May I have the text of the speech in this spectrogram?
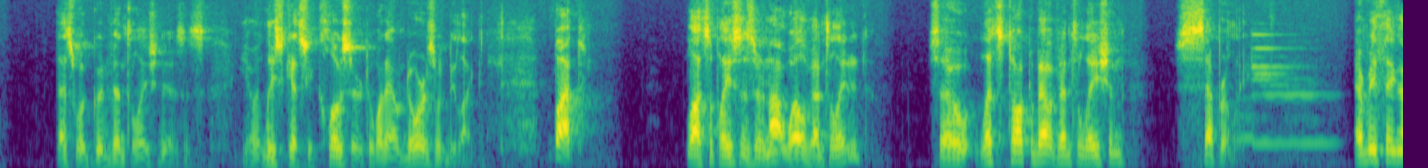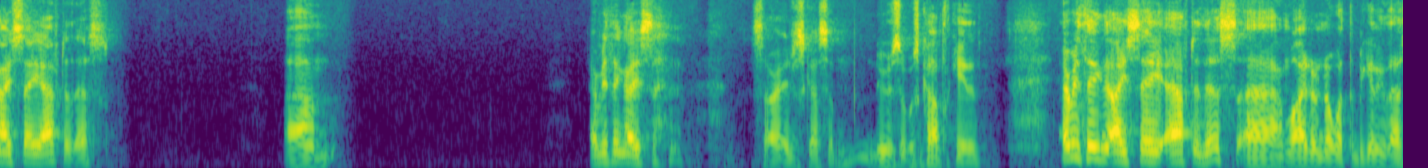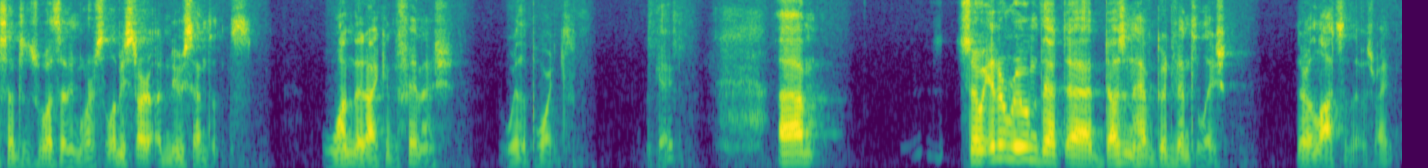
That's what good ventilation is. It's, you know, at least gets you closer to what outdoors would be like. But lots of places are not well ventilated. So let's talk about ventilation separately. Everything I say after this, um, everything I say, sorry, I just got some news that was complicated. Everything I say after this, uh, well, I don't know what the beginning of that sentence was anymore, so let me start a new sentence. One that I can finish with a point. Okay? Um, so, in a room that uh, doesn't have good ventilation, there are lots of those, right?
